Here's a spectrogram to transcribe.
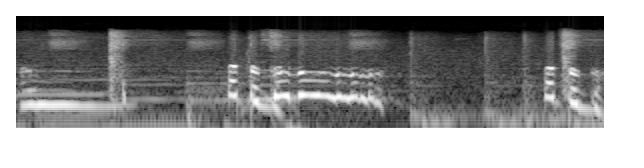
Это да. Это да.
